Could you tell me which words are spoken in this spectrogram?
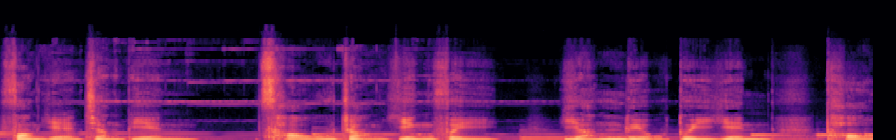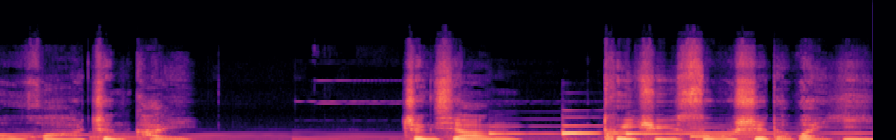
放眼江边，草长莺飞，杨柳堆烟，桃花正开。真想褪去俗世的外衣，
